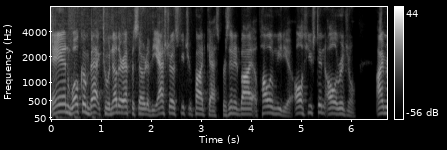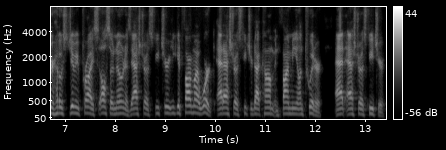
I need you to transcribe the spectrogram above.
And welcome back to another episode of the Astros Future Podcast presented by Apollo Media, all Houston, all original. I'm your host, Jimmy Price, also known as Astros Future. You can find my work at astrosfuture.com and find me on Twitter at Astros Future.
